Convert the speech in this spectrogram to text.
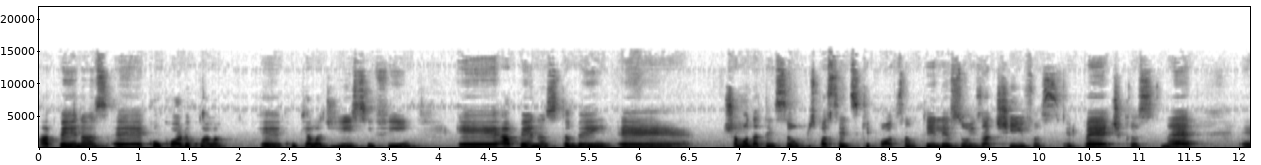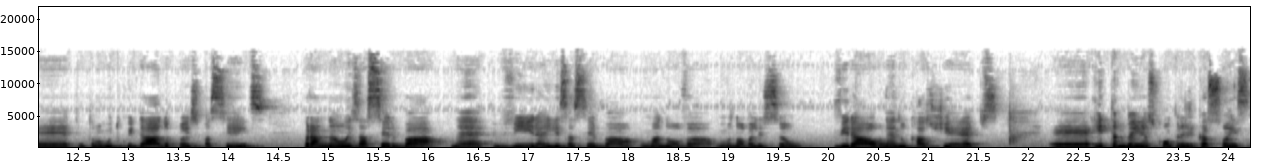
Apenas é, concordo com ela, é, com o que ela disse, enfim. É, apenas também é, chamando atenção para os pacientes que possam ter lesões ativas, herpéticas, né? É, tem que tomar muito cuidado para esses pacientes para não exacerbar, né? Vir aí exacerbar uma nova, uma nova lesão viral, né? No caso de herpes. É, e também as contraindicações,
